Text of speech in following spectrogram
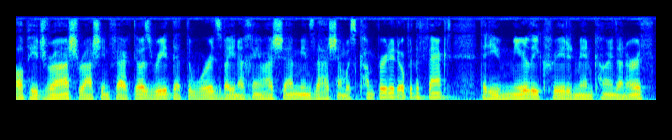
Al Pidrash, Rashi in fact does read that the words Vayinachem Hashem means that Hashem was comforted over the fact that He merely created mankind on earth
